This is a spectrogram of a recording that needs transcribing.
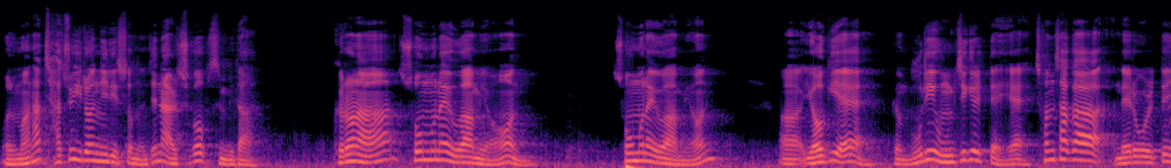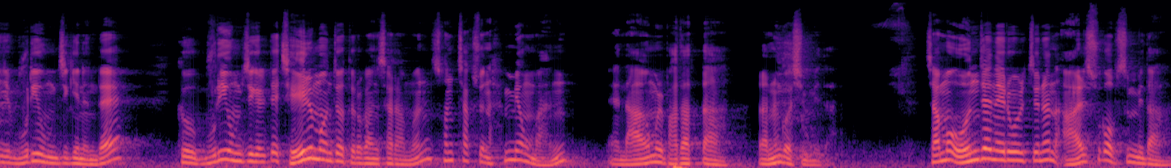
얼마나 자주 이런 일이 있었는지는 알 수가 없습니다. 그러나 소문에 의하면 소문에 의하면 어, 여기에 그 물이 움직일 때에 천사가 내려올 때 이제 물이 움직이는데 그 물이 움직일 때 제일 먼저 들어간 사람은 선착순 한 명만 나음을 받았다라는 것입니다. 자, 뭐 언제 내려올지는 알 수가 없습니다.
